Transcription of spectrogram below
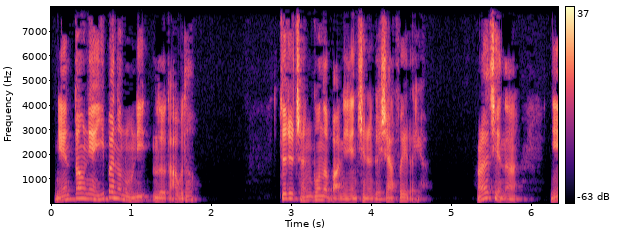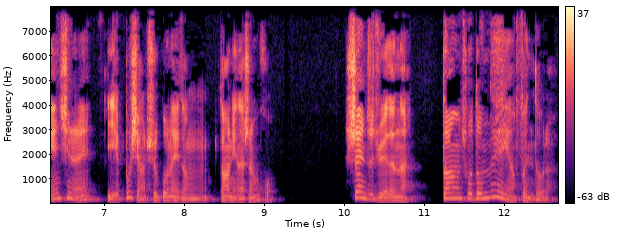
连当年一半的努力那都达不到，这就成功的把年轻人给吓废了呀！而且呢。年轻人也不想去过那种当年的生活，甚至觉得呢，当初都那样奋斗了，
